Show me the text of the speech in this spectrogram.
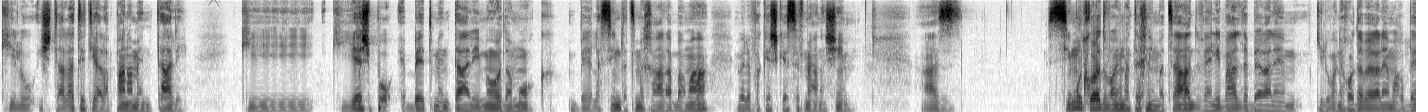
כאילו השתלטתי על הפן המנטלי. כי, כי יש פה היבט מנטלי מאוד עמוק בלשים את עצמך על הבמה ולבקש כסף מאנשים. אז שימו את כל הדברים הטכניים בצד, ואין לי בעיה לדבר עליהם, כאילו, אני יכול לדבר עליהם הרבה,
